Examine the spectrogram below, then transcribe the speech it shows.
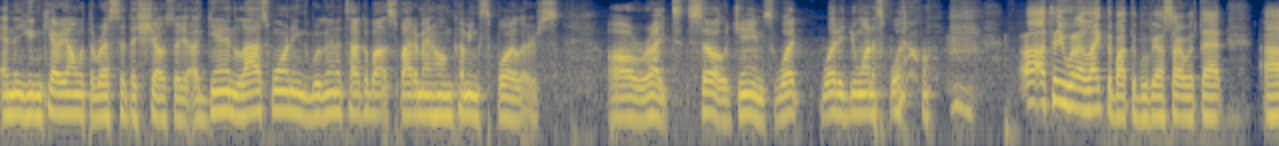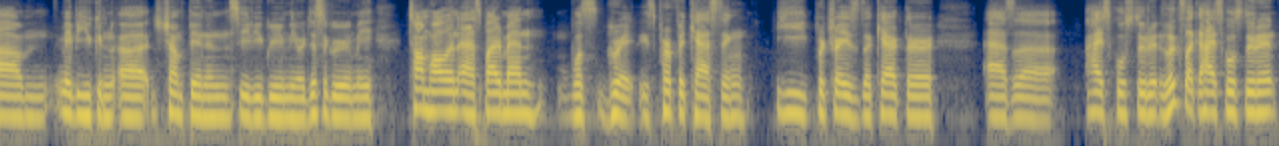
and then you can carry on with the rest of the show. So again, last warning: we're to talk about Spider-Man: Homecoming spoilers. All right. So, James, what what did you want to spoil? I'll tell you what I liked about the movie. I'll start with that. Um, maybe you can uh, jump in and see if you agree with me or disagree with me. Tom Holland as Spider Man was great. He's perfect casting. He portrays the character as a high school student. It looks like a high school student,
